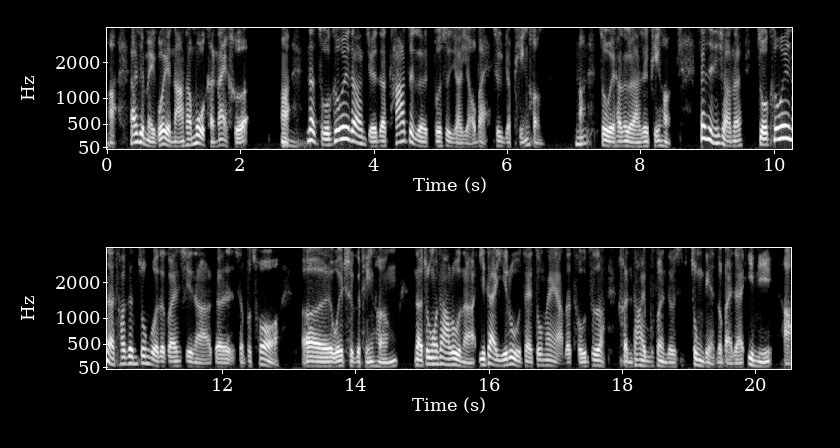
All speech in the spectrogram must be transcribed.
啊，而且美国也拿它莫可奈何，啊，那佐科威当然觉得他这个不是叫摇摆，这个叫平衡，啊，作为他这个他是平衡，但是你想呢，佐科威呢，他跟中国的关系呢，呃，是不错。呃，维持个平衡。那中国大陆呢？“一带一路”在东南亚的投资啊，很大一部分都是重点都摆在印尼啊。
